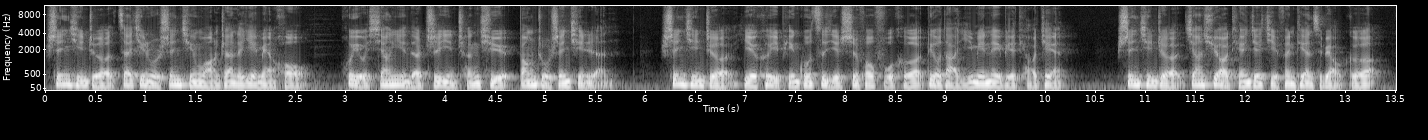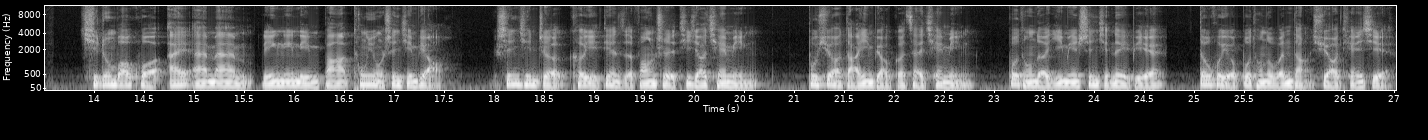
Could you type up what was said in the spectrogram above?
申请者在进入申请网站的页面后，会有相应的指引程序帮助申请人。申请者也可以评估自己是否符合六大移民类别条件。申请者将需要填写几份电子表格，其中包括 IMM 零零零八通用申请表。申请者可以电子方式提交签名，不需要打印表格再签名。不同的移民申请类别都会有不同的文档需要填写，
